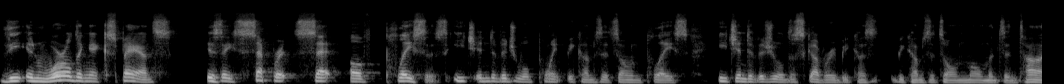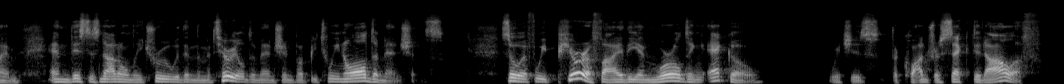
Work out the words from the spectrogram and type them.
the enworlding expanse is a separate set of places. Each individual point becomes its own place. Each individual discovery because, becomes its own moment in time. And this is not only true within the material dimension, but between all dimensions. So if we purify the enworlding echo, which is the quadrisected Aleph,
